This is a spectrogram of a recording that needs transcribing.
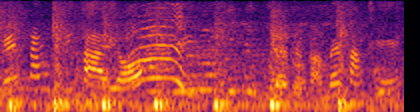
mẹ tăng khí tài đó mẹ tăng thế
